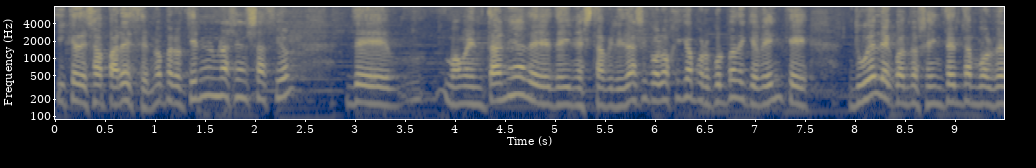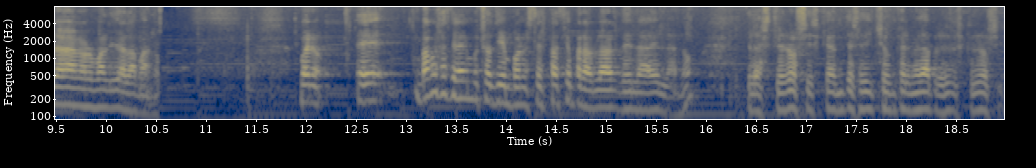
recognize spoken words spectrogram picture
y que desaparecen, ¿no? pero tienen una sensación de momentánea de, inestabilidad psicológica por culpa de que ven que duele cuando se intentan volver a la normalidad la mano. Bueno, eh, vamos a tener mucho tiempo en este espacio para hablar de la ELA, ¿no? de la esclerosis, que antes he dicho enfermedad, pero es esclerosis.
